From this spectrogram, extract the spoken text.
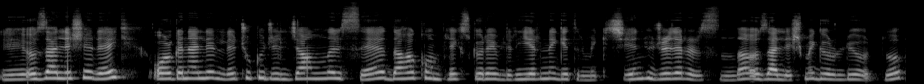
e, özelleşerek organelleriyle çok hücreli canlılar ise daha kompleks görevleri yerine getirmek için hücreler arasında özelleşme görülüyordu.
